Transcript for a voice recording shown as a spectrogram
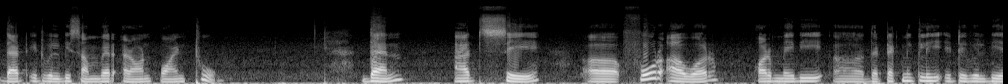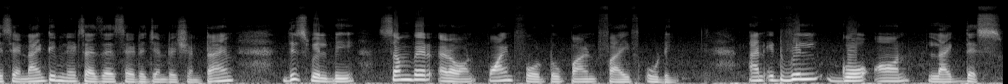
that it will be somewhere around 0.2 then at say uh, 4 hour or maybe uh, the technically it will be say 90 minutes as I said a generation time. This will be somewhere around 0.4 to 0.5 OD and it will go on like this.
